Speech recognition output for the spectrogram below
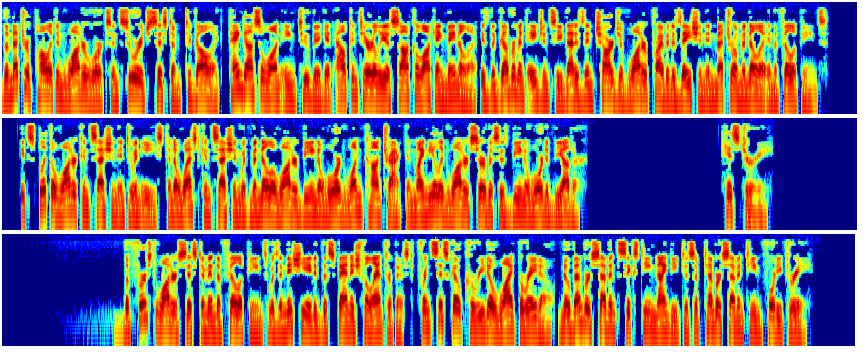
The Metropolitan Waterworks and Sewerage System Tagalog, Pangasiwaan ng Tubig at Alcantarilla sa Kalakhang Manila is the government agency that is in charge of water privatization in Metro Manila in the Philippines. It split the water concession into an east and a west concession with Manila Water being award one contract and Maynilad Water Services being awarded the other. History the first water system in the Philippines was initiated by the Spanish philanthropist, Francisco Carriedo y Peredo, November 7, 1690 to September 1743.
